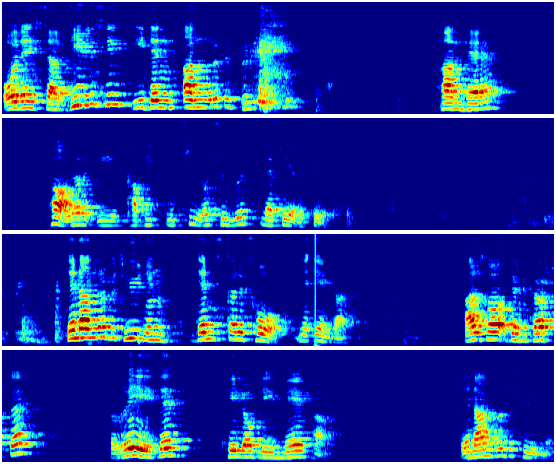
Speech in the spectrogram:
Og det er særdeleshet i den andre betydningen han her taler i kapittel 24 med flere steder. Den andre betydning den skal det få med en gang. Altså den første rede til å bli med ham. Den andre betydning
